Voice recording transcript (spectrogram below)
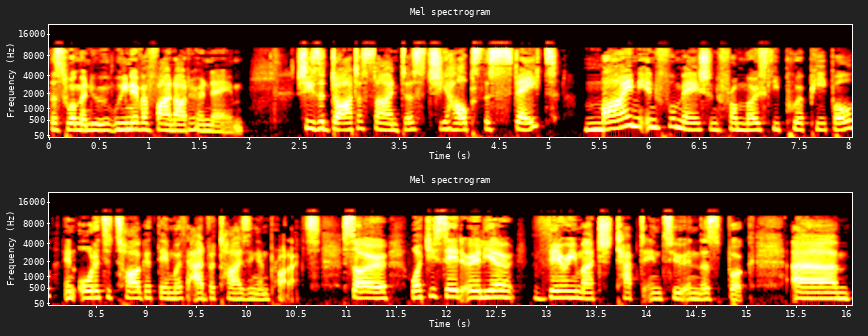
this woman who we never find out her name, she's a data scientist. She helps the state mine information from mostly poor people in order to target them with advertising and products. So what you said earlier, very much tapped into in this book. Um,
